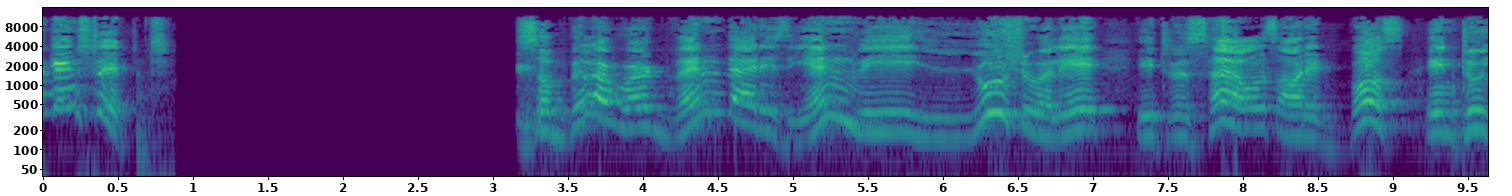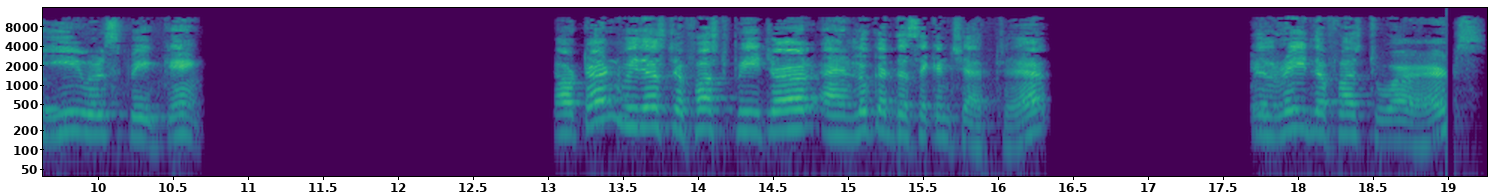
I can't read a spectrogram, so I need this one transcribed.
against it. So, beloved, when there is envy, usually it results or it goes into evil speaking. Now turn with us to 1 Peter and look at the second chapter. We'll read the first words.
